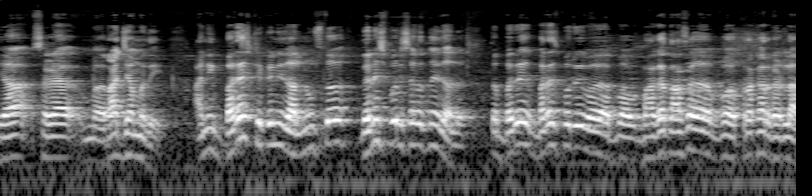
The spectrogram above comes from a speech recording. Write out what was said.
या सगळ्या राज्यामध्ये आणि बऱ्याच ठिकाणी झालं. नुसतं गणेश परिसरात नाही झालं. तर बरे बऱ्याच परि भागात असा प्रकार घडला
